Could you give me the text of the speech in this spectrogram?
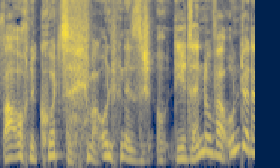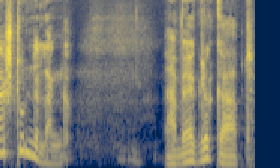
war auch eine kurze, war unter eine, die Sendung war unter einer Stunde lang. Da haben wir ja Glück gehabt.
